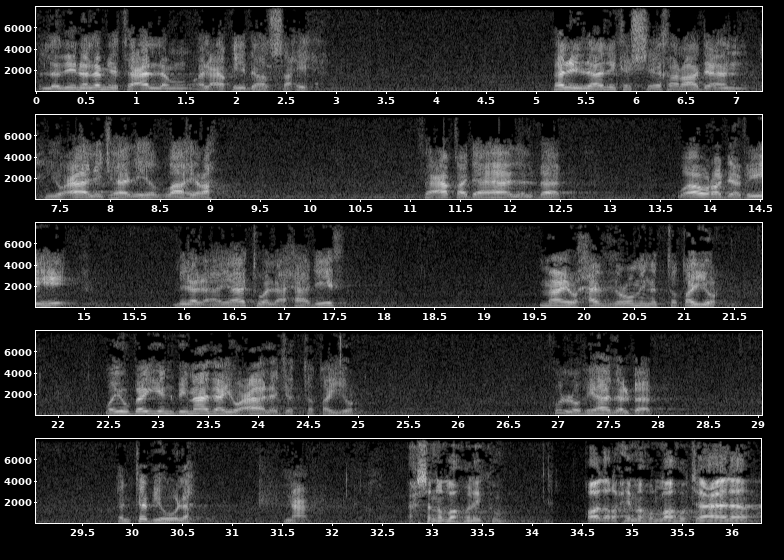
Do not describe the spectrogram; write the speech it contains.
الذين لم يتعلموا العقيدة الصحيحة. فلذلك الشيخ أراد أن يعالج هذه الظاهرة فعقد هذا الباب وأورد فيه من الآيات والأحاديث ما يحذر من التطير ويبين بماذا يعالج التطير. كله في هذا الباب. فانتبهوا له. نعم. أحسن الله إليكم. قال رحمه الله تعالى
